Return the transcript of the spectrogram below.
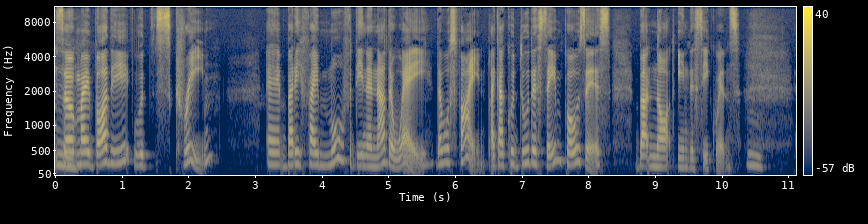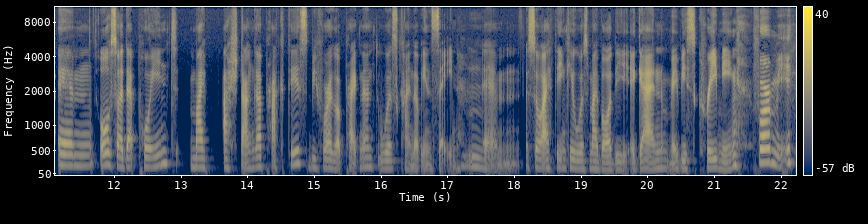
so my body would scream. Uh, but if I moved in another way, that was fine. Like I could do the same poses, but not in the sequence. Um, also, at that point, my Ashtanga practice before I got pregnant was kind of insane. Um, so I think it was my body again, maybe screaming for me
